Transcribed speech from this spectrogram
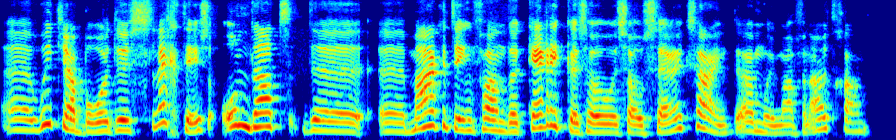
uh, Ouija-board dus slecht is, omdat de uh, marketing van de kerken zo, zo sterk zijn. Daar moet je maar van uitgaan.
